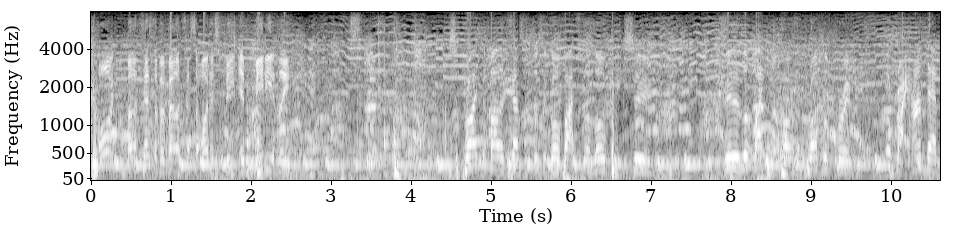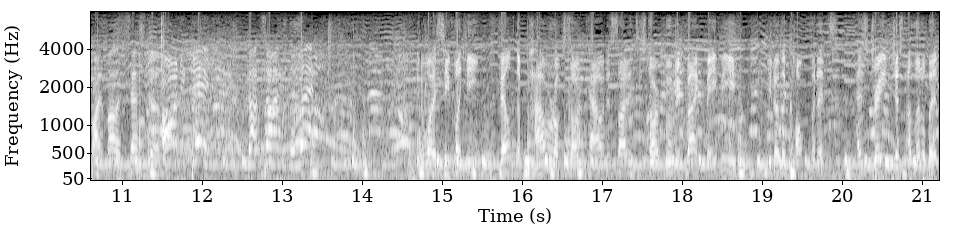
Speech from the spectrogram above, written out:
caught Malatesta, but Malatesta on his feet immediately. I'm surprised that Malatesta doesn't go back to the low kick soon. It really looked like it caused a problem for him. Good right hand there by Malatesta. On again! That time with the left. You know what, it seemed like he felt the power of Kao and decided to start moving back. Maybe, you know, the confidence has drained just a little bit.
